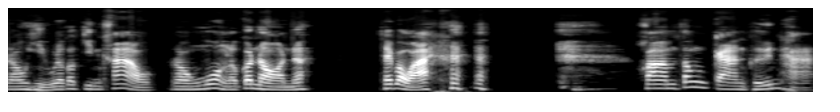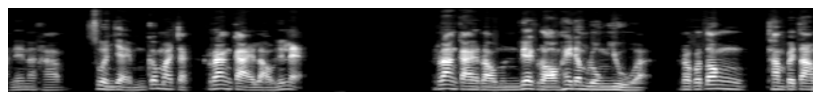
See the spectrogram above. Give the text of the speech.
เราหิวแล้วก็กินข้าว เราง่วงแล้วก็นอนนะใช่ปะวะ ความต้องการพื้นฐานเนี่ยนะครับ ส่วนใหญ่มันก็มาจากร่างกายเรานี่แหละ ร่างกายเรามันเรียกร้องให้ดำรงอยู่อะเราก็ต้องทำไปตาม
